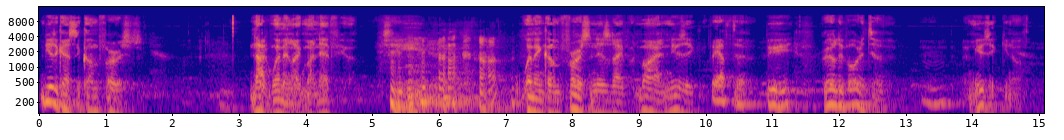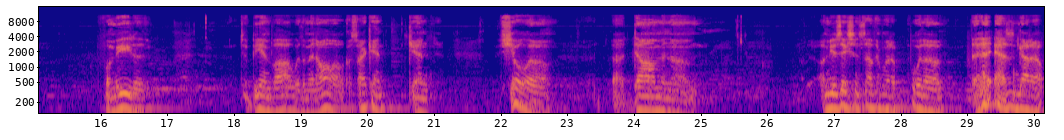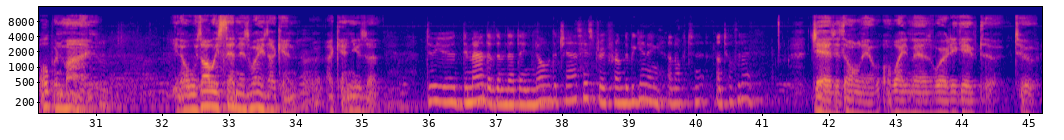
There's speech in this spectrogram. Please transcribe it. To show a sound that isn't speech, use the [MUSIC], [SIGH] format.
music has to come first. Mm-hmm. Not women like my nephew. [LAUGHS] See, uh-huh. women come first in his life, but mine, music, they have to be real devoted to music, you know. For me to to be involved with them at all, because I can't can't show a, a dumb and um, a musician something with a with a that hasn't got an open mind. You know, who's always set in his ways. I can't I can't use that. Do you demand of them that they know the jazz history from the beginning and up to, until today? Jazz is only a, a white man's word he gave to to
